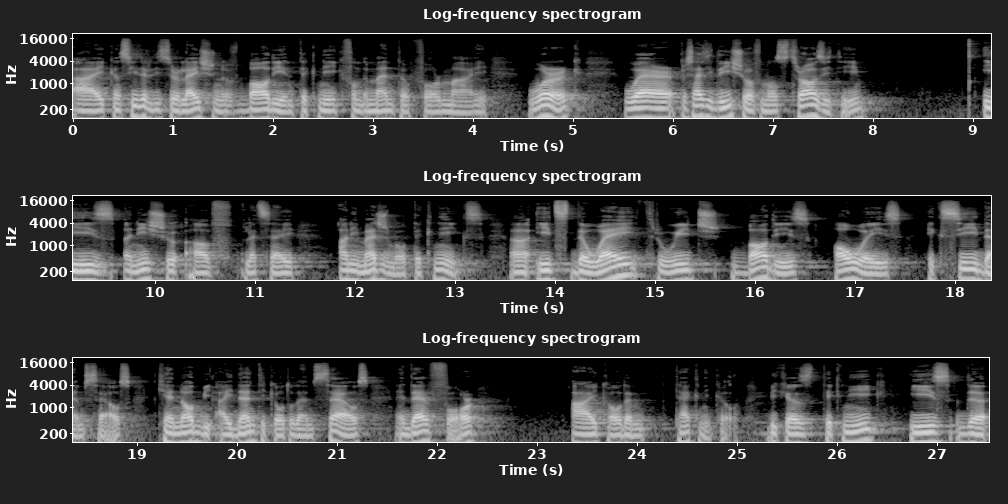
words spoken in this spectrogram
I consider this relation of body and technique fundamental for my work, where precisely the issue of monstrosity is an issue of, let's say, unimaginable techniques. Uh, it's the way through which bodies always exceed themselves, cannot be identical to themselves, and therefore I call them technical, because technique is the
